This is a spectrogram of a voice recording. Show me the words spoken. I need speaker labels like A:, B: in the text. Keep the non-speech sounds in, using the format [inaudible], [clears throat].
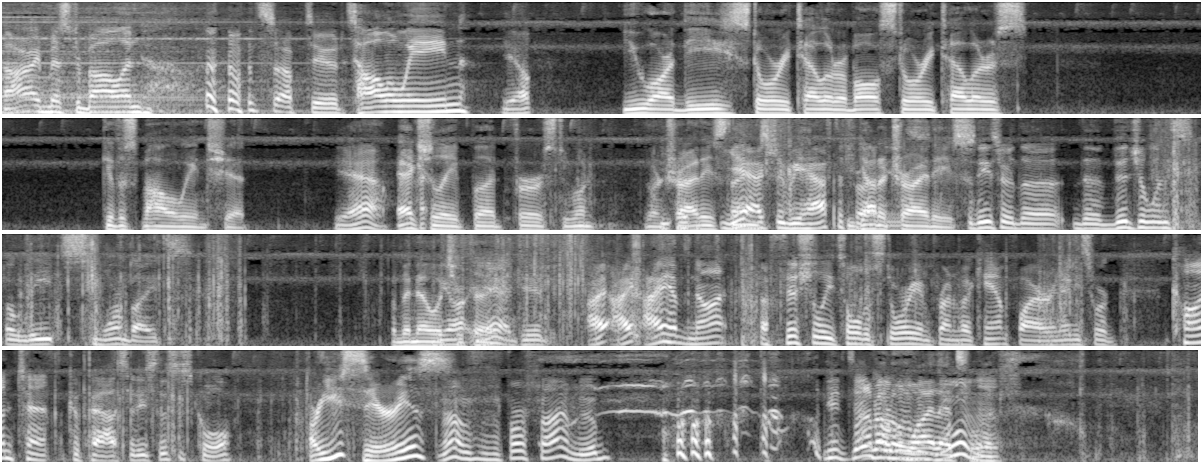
A: All right, Mr. Ballen. [laughs]
B: What's up, dude?
A: It's Halloween.
B: Yep.
A: You are the storyteller of all storytellers. Give us some Halloween shit.
B: Yeah.
A: Actually, but first, you want you want to try these things?
B: Yeah, actually, we have to.
A: You
B: try
A: gotta
B: these.
A: try these.
B: So these are the the Vigilance Elite S'more bites.
A: Let me know what
B: They
A: you
B: are-
A: think.
B: Yeah, dude. I, I I have not officially told a story in front of a campfire in any sort of content capacity. So this is cool.
A: Are you serious?
B: No, this is the first time, dude. [laughs] you think
A: I don't know why that's
B: doing this.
